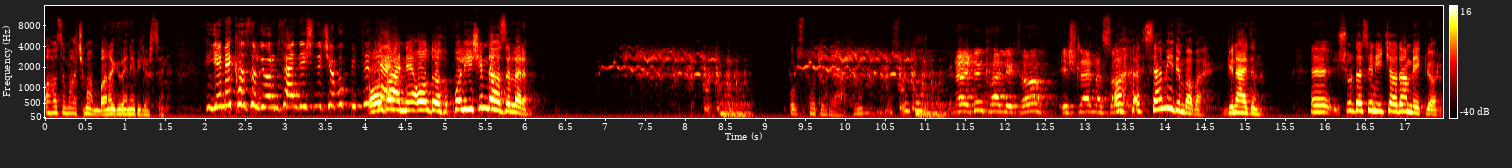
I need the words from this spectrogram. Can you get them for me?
ağzımı açmam bana güvenebilirsin. Yemek hazırlıyorum. Sen de işini çabuk bitir Oldu gel. anne oldu. Poliyi şimdi hazırlarım. Usludur yavrum usludur. Günaydın Carlito. İşler nasıl? Ah, sen miydin baba? Günaydın. Ee, şurada seni iki adam bekliyorum.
